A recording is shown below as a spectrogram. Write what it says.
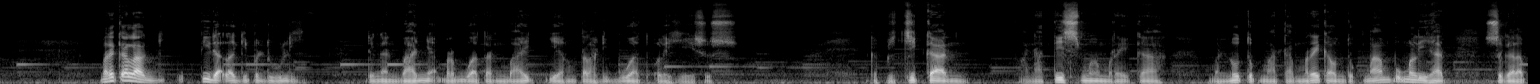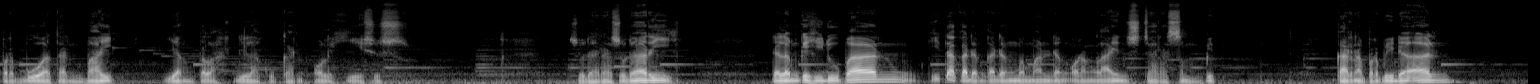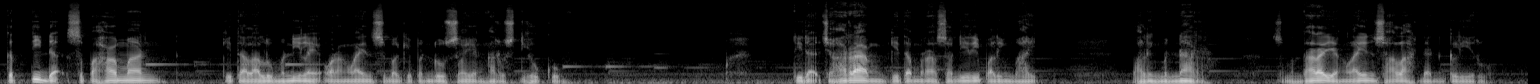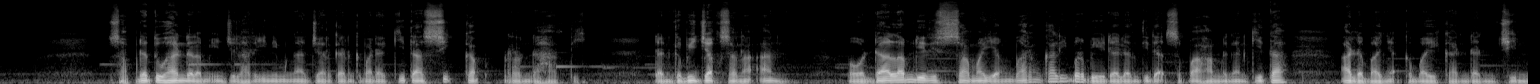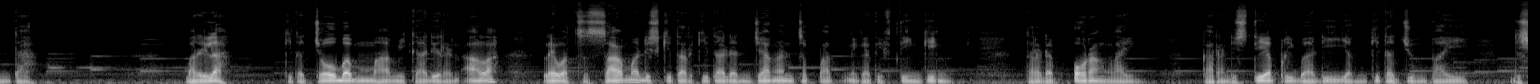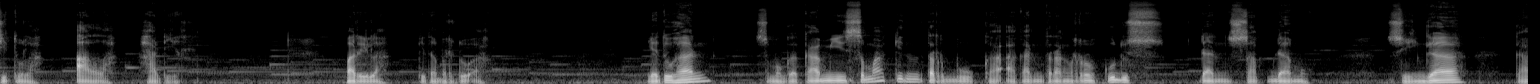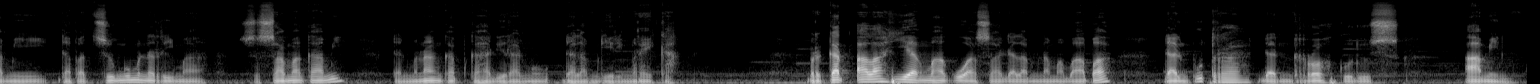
Mereka lagi tidak lagi peduli dengan banyak perbuatan baik yang telah dibuat oleh Yesus. Kepicikan, fanatisme mereka menutup mata mereka untuk mampu melihat segala perbuatan baik yang telah dilakukan oleh Yesus. Saudara-saudari, dalam kehidupan, kita kadang-kadang memandang orang lain secara sempit karena perbedaan, ketidaksepahaman. Kita lalu menilai orang lain sebagai pendosa yang harus dihukum. Tidak jarang kita merasa diri paling baik, paling benar, sementara yang lain salah dan keliru. Sabda Tuhan dalam Injil hari ini mengajarkan kepada kita sikap rendah hati dan kebijaksanaan bahwa dalam diri sesama yang barangkali berbeda dan tidak sepaham dengan kita ada banyak kebaikan dan cinta. Marilah kita coba memahami kehadiran Allah lewat sesama di sekitar kita dan jangan cepat negatif thinking terhadap orang lain. Karena di setiap pribadi yang kita jumpai, di situlah Allah hadir. Marilah kita berdoa. Ya Tuhan, semoga kami semakin terbuka akan terang roh kudus dan sabdamu. Sehingga kami dapat sungguh menerima sesama kami dan menangkap kehadiranmu dalam diri mereka. Berkat Allah yang Maha Kuasa dalam nama Bapa dan Putra dan Roh Kudus. Amin.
